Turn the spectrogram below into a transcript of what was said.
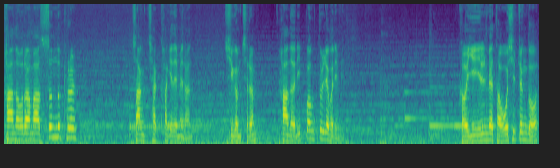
파노라마 썬루프를 장착하게 되면 지금처럼 하늘이 뻥 뚫려 버립니다 거의 1m 50 정도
